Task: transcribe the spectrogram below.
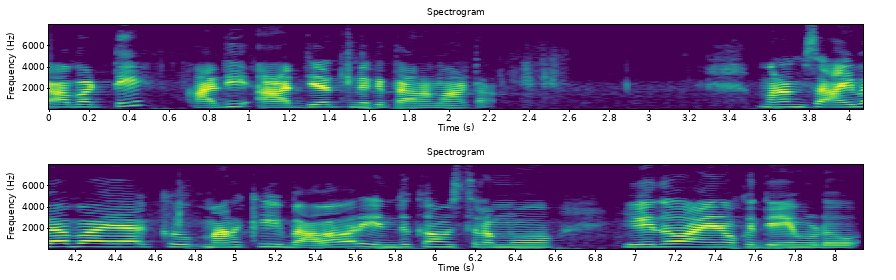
కాబట్టి అది ఆధ్యాత్మికత అన్నమాట మనం సాయిబాబాకు మనకి బాబావారు ఎందుకు అవసరమో? ఏదో ఆయన ఒక దేవుడు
